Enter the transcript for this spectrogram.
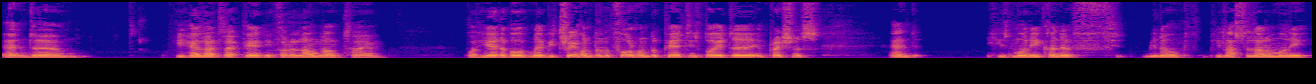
And um, he held on to that painting for a long, long time. But he had about maybe 300 or 400 paintings by the Impressionists. And his money kind of, you know, he lost a lot of money.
